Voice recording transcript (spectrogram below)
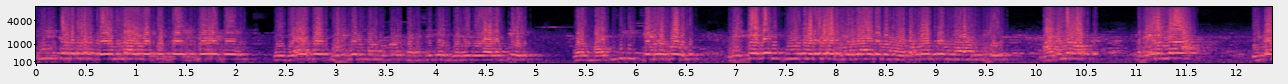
జీవితంలో ప్రేమలో ఇటువంటి మీ వ్యవసాయం చేయడం కూడా ఖచ్చితంగా జరిగింది కాబట్టి ఒక మంచికి చేరుకు రిటైర్మెంట్ జీవితంలో దేవుడు మనం ఉండబోతుంది కాబట్టి మనలో ప్రేమ ఇలా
